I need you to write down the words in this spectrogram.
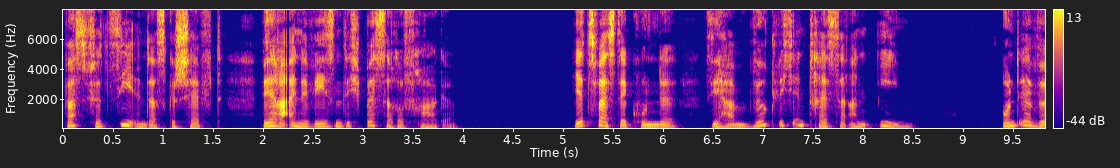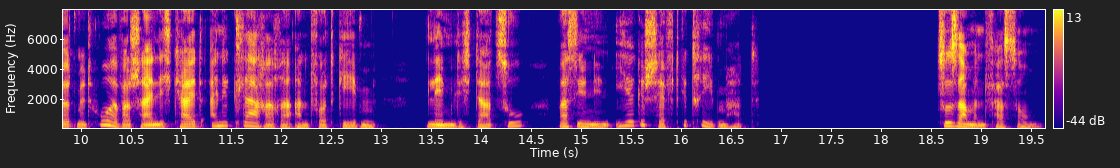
was führt Sie in das Geschäft, wäre eine wesentlich bessere Frage. Jetzt weiß der Kunde, Sie haben wirklich Interesse an ihm. Und er wird mit hoher Wahrscheinlichkeit eine klarere Antwort geben, nämlich dazu, was ihn in Ihr Geschäft getrieben hat. Zusammenfassung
